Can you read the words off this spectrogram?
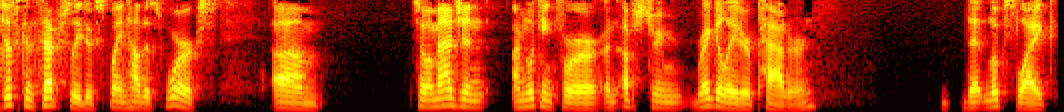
just conceptually to explain how this works, um, so imagine I'm looking for an upstream regulator pattern that looks like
